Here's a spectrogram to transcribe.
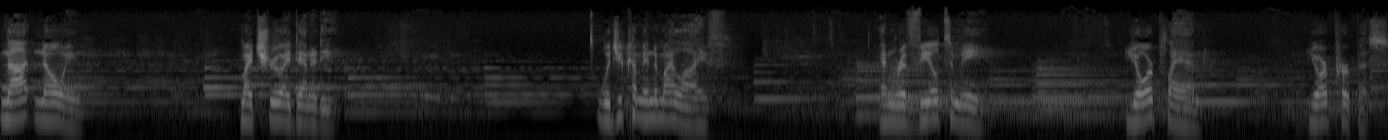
not knowing my true identity. Would you come into my life and reveal to me your plan, your purpose?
